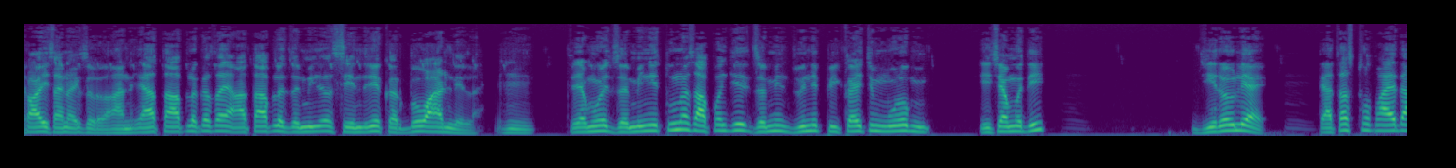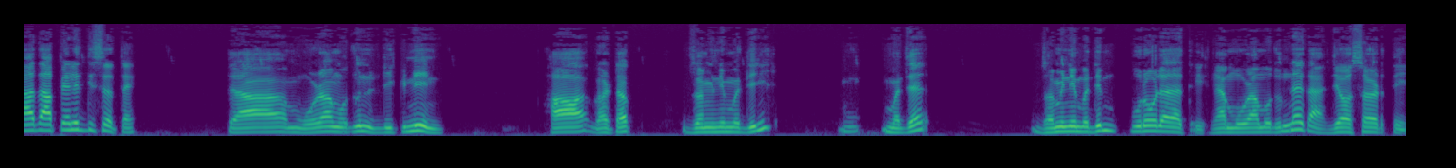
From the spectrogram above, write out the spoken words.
काहीच नाही. आणि आता आपलं कसं आहे आता आपल्या जमिनीचा सेंद्रिय कर्ब वाढलेला आहे. त्यामुळे जमिनीतूनच आपण जे जमीन जुने पिकायची मुळं याच्यामध्ये जिरवली आहे त्याचाच तो फायदा आज आपल्याला दिसत आहे. त्या मुळामधून लिग्निन हा घटक जमिनीमध्ये म्हणजे जमिनीमध्ये पुरवल्या जाते. ह्या मुळामधून नाही का जेव्हा सडते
